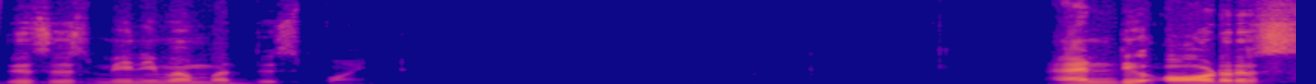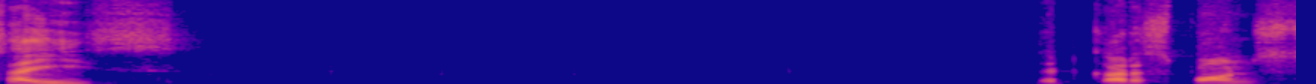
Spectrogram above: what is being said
this is minimum at this point. And the order size that corresponds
